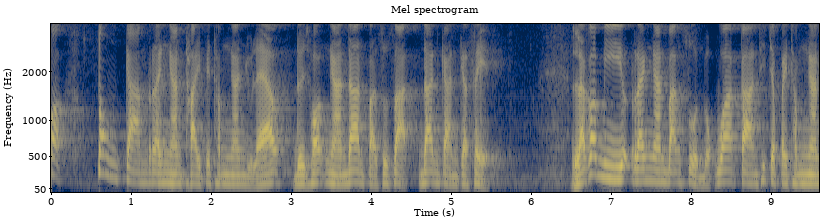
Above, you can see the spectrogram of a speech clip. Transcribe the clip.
ก็ต้องการแรงงานไทยไปทำงานอยู่แล้ว โดยเฉพาะงานด้านปศุสัตว์ ด้านการเกษตร แล้วก็มีแรงงานบางส่วนบอกว่าการที่จะไปทำงาน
